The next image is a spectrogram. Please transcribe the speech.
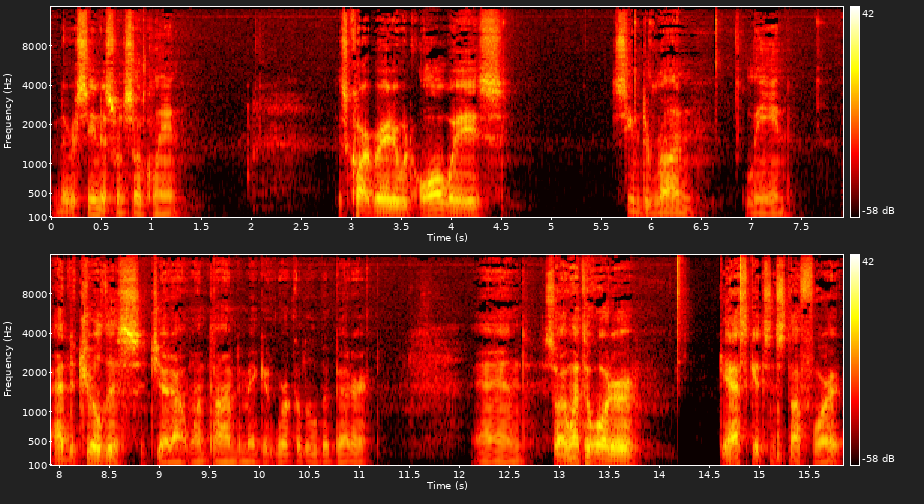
I've never seen this one so clean. This carburetor would always seem to run lean I had to drill this jet out one time to make it work a little bit better. And so I went to order gaskets and stuff for it.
